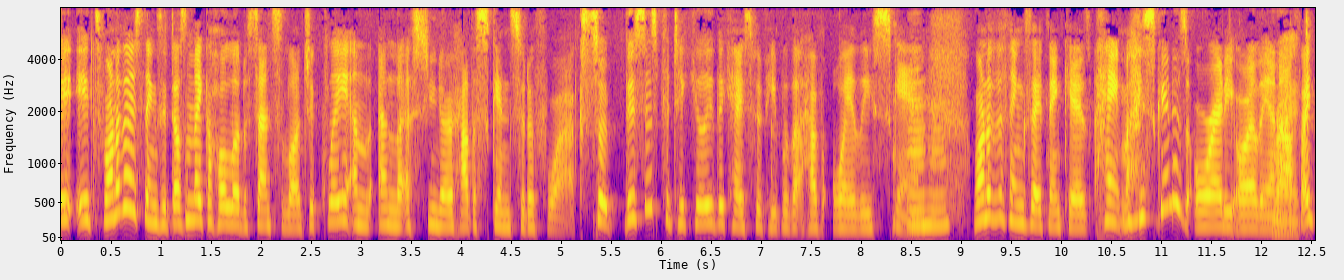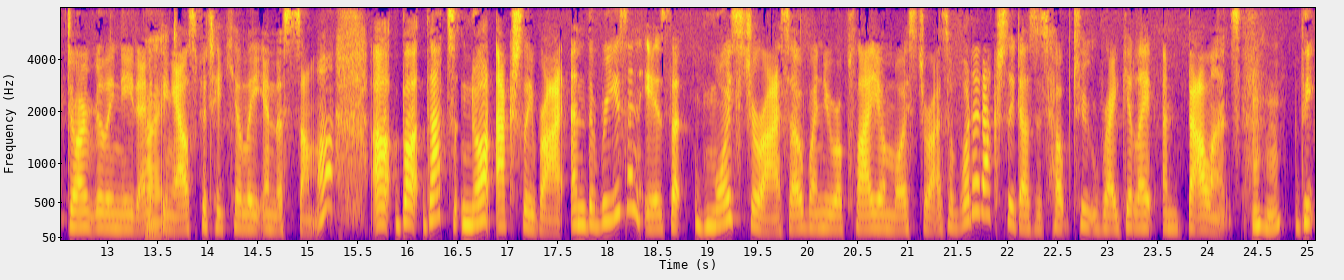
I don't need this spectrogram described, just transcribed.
It's one of those things that doesn't make a whole lot of sense logically unless you know how the skin sort of works. So, this is particularly the case for people that have oily skin. One of the things they think is, hey, my skin is already oily enough. Right. I don't really need anything Right. else, particularly in the summer. Uh, but that's not actually right. And the reason is that moisturizer, when you apply your moisturizer, what it actually does is help to regulate and balance the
